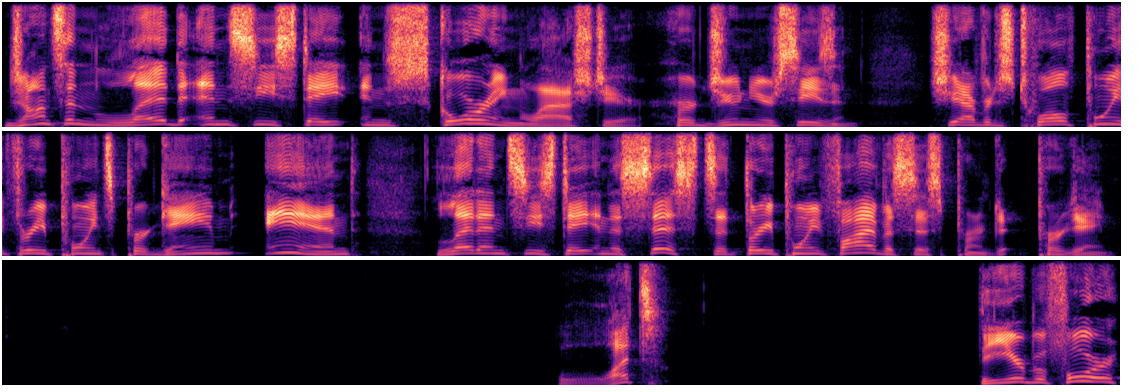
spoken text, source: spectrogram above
Johnson led NC State in scoring last year, her junior season. She averaged 12.3 points per game and led NC State in assists at 3.5 assists per, per game. What? The year before,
